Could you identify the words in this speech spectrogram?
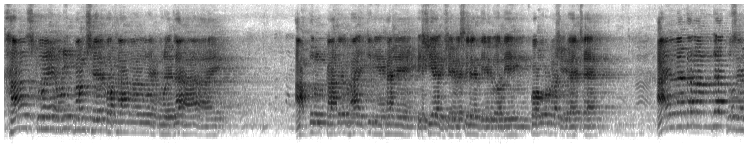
খাস করে অনেক মানুষের কথা আমার মনে পড়ে যায়। আব্দুল কাদের ভাই যিনি এখানে কেশিয়ার হিসেবে ছিলেন, দীর্ঘদিন কবরবাসী তাআলা আমজাদ হোসেন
